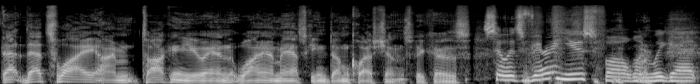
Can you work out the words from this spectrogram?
That that's why I'm talking to you and why I'm asking dumb questions because So it's very useful when we get,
